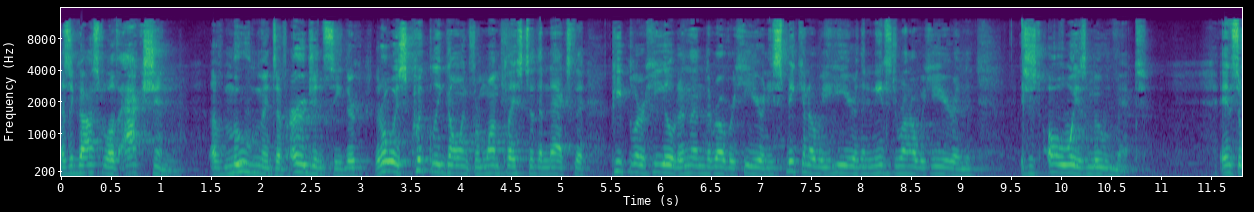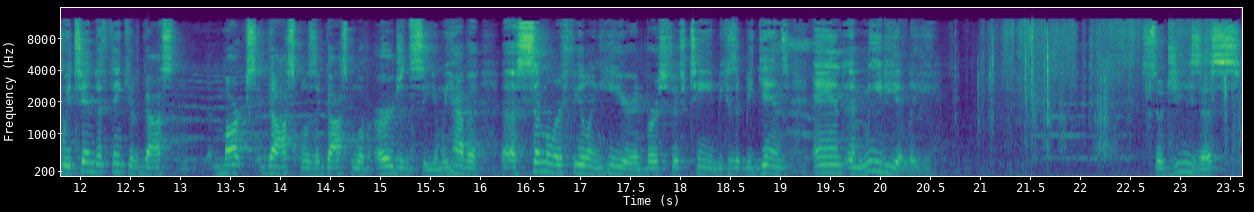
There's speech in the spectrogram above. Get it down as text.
as a gospel of action, of movement, of urgency. They're, they're always quickly going from one place to the next. The people are healed, and then they're over here, and he's speaking over here, and then he needs to run over here, and it's just always movement. And so we tend to think of gospel, Mark's gospel is a gospel of urgency, and we have a, a similar feeling here in verse 15 because it begins, and immediately. So, Jesus,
